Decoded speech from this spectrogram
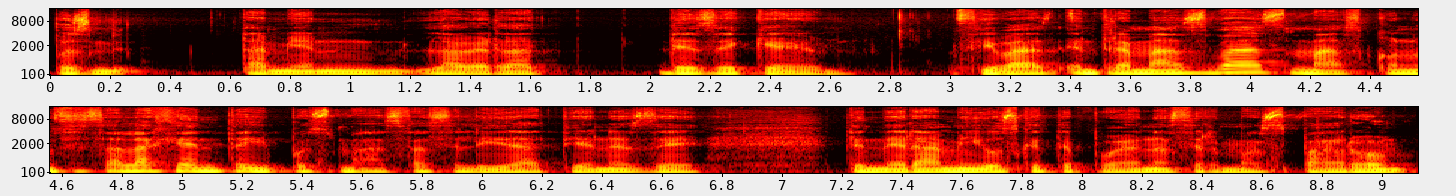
pues también, la verdad, desde que si vas, entre más vas, más conoces a la gente y pues más facilidad tienes de tener amigos que te puedan hacer más paro.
